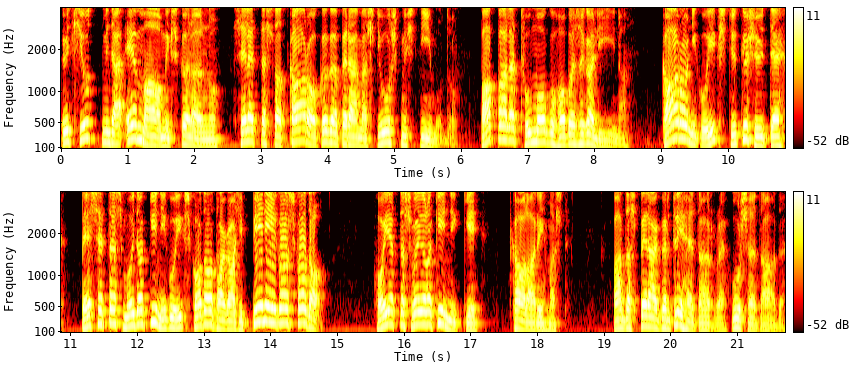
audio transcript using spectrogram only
üks jutt, mida emma on miks kõnelnud seletas ta Kaaro kõgeperämäst juuskmist niimoodi. papa lätt hummogu hobusega liina. Kaaro nagu üks tükki süüte, pessetas muidugi nagu üks kodu tagasi, pini koos kodu. hoiatas või-olla kinniki kaalarihmast. pandas perekõrd rihetarre use taada,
